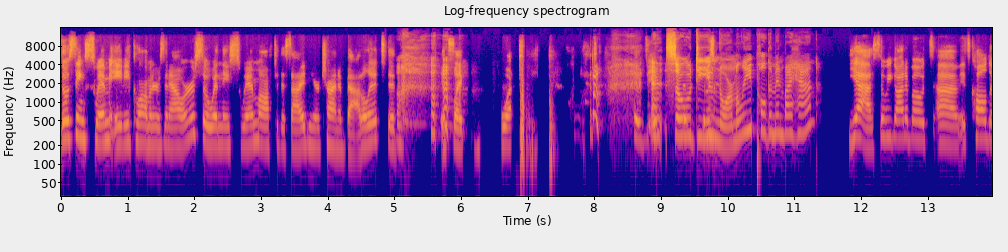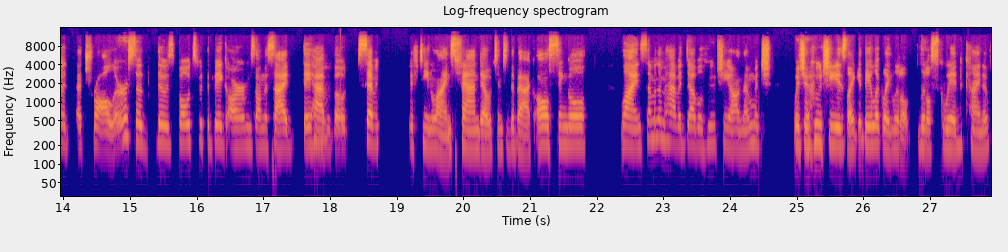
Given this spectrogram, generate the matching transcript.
those things swim 80 kilometers an hour. So when they swim off to the side and you're trying to battle it, it it's like, what? it, and so do you normally pull them in by hand? yeah so we got about um, it's called a, a, troller so those boats with the big arms on the side they have mm-hmm. about 7 15 lines fanned out into the back all single lines some of them have a double hoochie on them which which a hoochie is like they look like little little squid kind of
